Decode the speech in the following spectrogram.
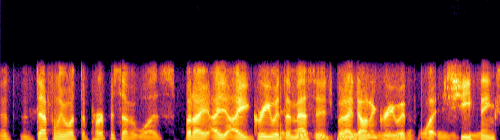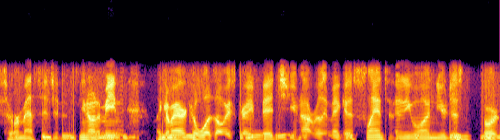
It's definitely what the purpose of it was. But I, I, I agree with the message, but I don't agree with what she thinks her message is. You know what I mean? Like America was always great, bitch. You're not really making a slant at anyone. You're just sort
